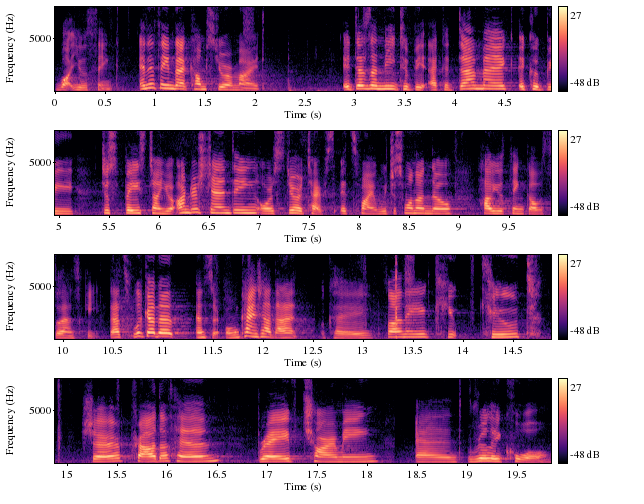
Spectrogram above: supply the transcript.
what you think. Anything that comes to your mind. It doesn't need to be academic. It could be just based on your understanding or stereotypes. It's fine. We just want to know how you think of Zelensky. Let's look at the answer. 我们看一下答案. Okay, funny, cute, cute, sure, proud of him, brave, charming, and really cool.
